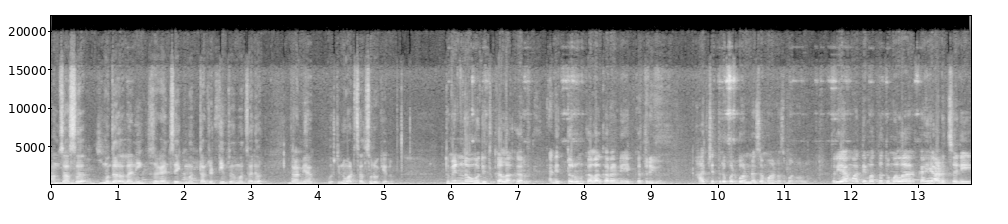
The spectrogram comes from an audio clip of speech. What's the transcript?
आमचा असं मुद्दा झाला आणि सगळ्यांचं एक मत आमच्या टीमचं मत झाल्यावर तर आम्ही या गोष्टीनं वाटचाल सुरू केलो. तुम्ही नवोदित कलाकार आणि तरुण कलाकारांनी एकत्र येऊन हा चित्रपट बनवण्याचा मानस बनवला. तर या माध्यमातून तुम्हाला काही अडचणी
